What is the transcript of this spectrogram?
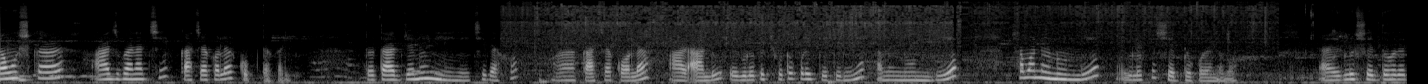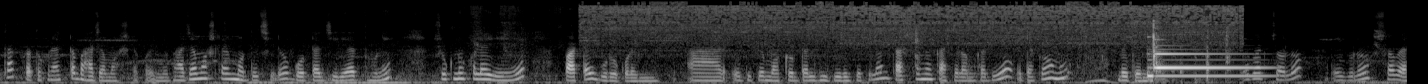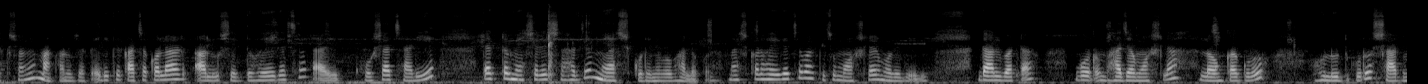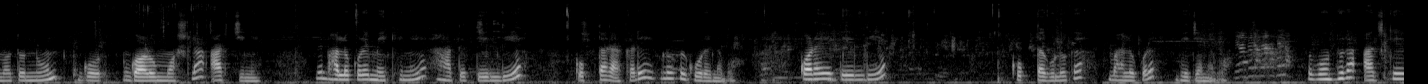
নমস্কার, আজ বানাচ্ছি কাঁচা কলার কোপ্তাকারি তো তার জন্য নিয়ে নিয়েছি, দেখো কাঁচা কলা আর আলু। এগুলোকে ছোট করে কেটে নিয়ে আমি নুন দিয়ে, সামান্য নুন দিয়ে এগুলোকে সেদ্ধ করে নেব। আর এগুলো সেদ্ধ হতে থাক, ততক্ষণ একটা ভাজা মশলা করে নিই। ভাজা মশলার মধ্যে ছিল গোটা জিরে আর ধনে, শুকনো খোলায় রেঙে পাটায় গুঁড়ো করে নিয়েছি আর এদিকে মটর ডাল ভিজিয়ে রেখেছিলাম, তার সঙ্গে কাঁচা লঙ্কা দিয়ে এটাকেও আমি বেটে নেব। এবার চলো এগুলো সব একসঙ্গে মাখানো যাক। এদিকে কাঁচা কলা আর আলু সেদ্ধ হয়ে গেছে আর খোসা ছাড়িয়ে একটা ম্যাশারের সাহায্যে ম্যাশ করে নেব ভালো করে। ম্যাশ করা হয়ে গেছে, এবার কিছু মশলার মধ্যে দিয়ে দিই। ডাল বাটা ভাজা মশলা, লঙ্কা গুঁড়ো, হলুদ গুঁড়ো, স্বাদ মতো নুন গরম মশলা আর চিনি। দিয়ে ভালো করে মেখে নিয়ে হাতে তেল দিয়ে কোপ্তার আকারে এগুলোকে গড়ে নেব। কড়াইয়ে তেল দিয়ে কোপ্তাগুলোকে ভালো করে ভেজে নেব। তো বন্ধুরা আজকে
